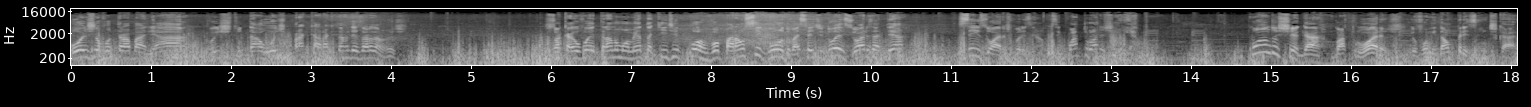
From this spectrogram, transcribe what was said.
hoje eu vou trabalhar, vou estudar hoje pra caraca, tá umas 10 horas da noite. Só que aí eu vou entrar no momento aqui de, pô, vou parar um segundo, vai ser de 2 horas até 6 horas, por exemplo. Vai ser 4 horas direto. Quando chegar 4 horas, eu vou me dar um presente, cara.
